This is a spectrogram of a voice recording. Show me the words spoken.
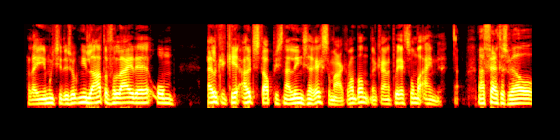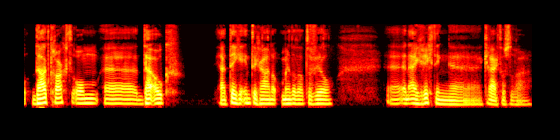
Alleen je moet je dus ook niet laten verleiden om elke keer uitstapjes naar links en rechts te maken. Want dan, dan krijg je een project zonder einde. Ja, maar het vergt dus wel daadkracht om uh, daar ook ja, tegen in te gaan op het moment dat dat te veel uh, een eigen richting uh, krijgt als het ware.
